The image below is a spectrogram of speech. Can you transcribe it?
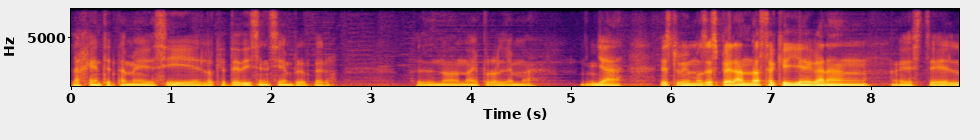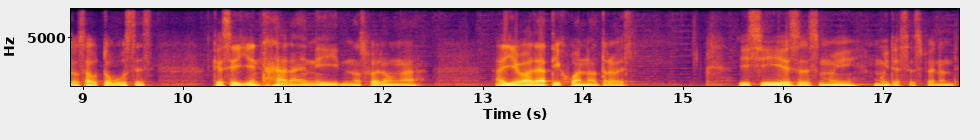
la gente también, sí, es lo que te dicen siempre, pero pues no, no hay problema. Ya estuvimos esperando hasta que llegaran este, los autobuses, que se llenaran y nos fueron a, a llevar a Tijuana otra vez. Y sí, eso es muy, muy desesperante.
